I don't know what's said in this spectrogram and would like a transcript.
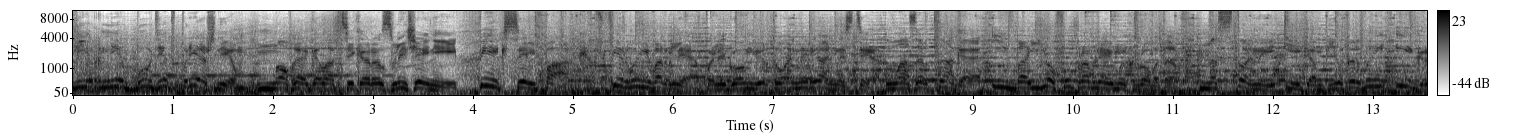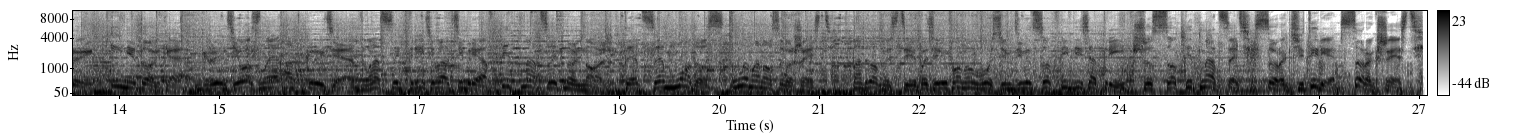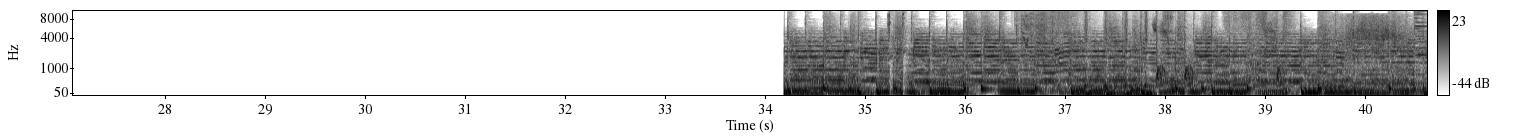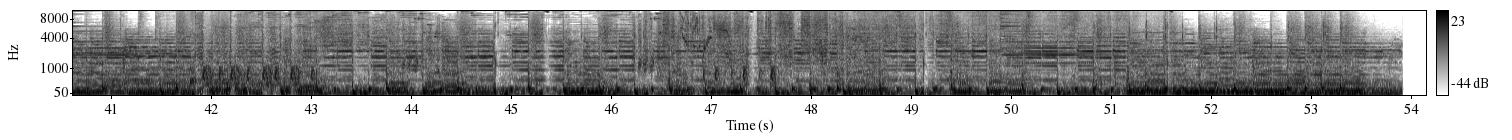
Мир не будет прежним. Новая галактика развлечений. Пиксель Парк. Впервые в Орле. Полигон виртуальной реальности. Лазер-тага и боев управляемых роботов. Настольные и компьютерные игры. И не только. Грандиозное открытие 23 октября в 15.00. ТЦ Модус. Ломоносова 6. Подробности по телефону 8 953 615 44 46.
